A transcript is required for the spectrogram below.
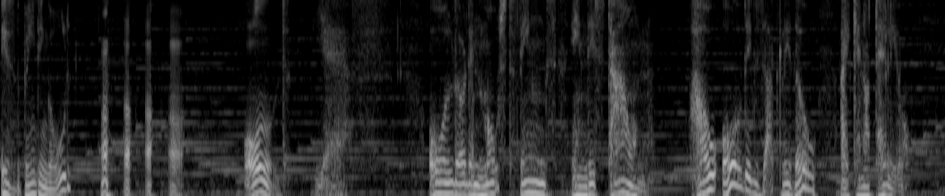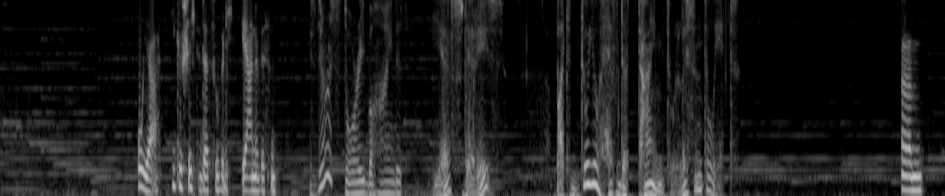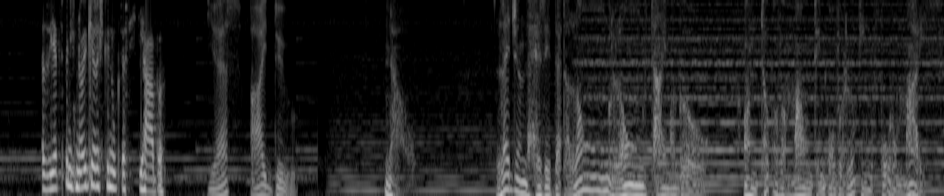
Is the painting old? Old, yes. Older than most things in this town. How old exactly, though, I cannot tell you. Oh ja, die Geschichte dazu würde ich gerne wissen. Is there a story behind it? Yes, there is. But do you have the time to listen to it? Ähm, also jetzt bin ich neugierig genug, dass ich die habe. Yes, I do. Now, legend has it that a long, long time ago, on top of a mountain overlooking Forum Maris,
